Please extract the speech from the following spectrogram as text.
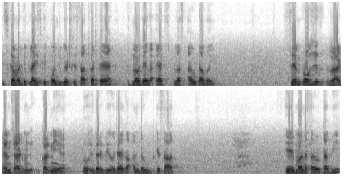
इसका मल्टीप्लाई इसके कॉन्जुगेट्स के साथ करते हैं तो कितना हो जाएगा? X plus iota by same process right hand side में करनी है तो इधर भी हो जाएगा अंडर रूट के साथ। ए माइनस आयोटा बी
